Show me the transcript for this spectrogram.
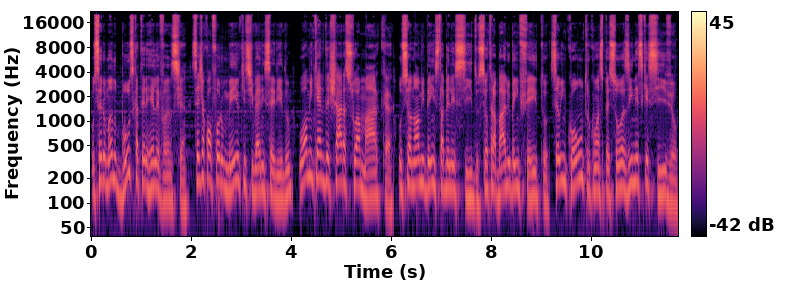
O ser humano busca ter relevância. Seja qual for o meio que estiver inserido, o homem quer deixar a sua marca, o seu nome bem estabelecido, seu trabalho bem feito, seu encontro com as pessoas inesquecível.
